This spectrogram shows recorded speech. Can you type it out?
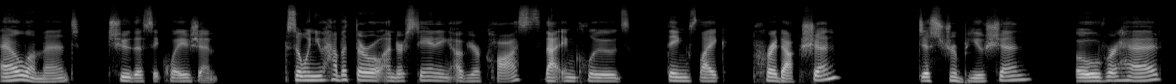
element to this equation. So when you have a thorough understanding of your costs that includes things like production distribution overhead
